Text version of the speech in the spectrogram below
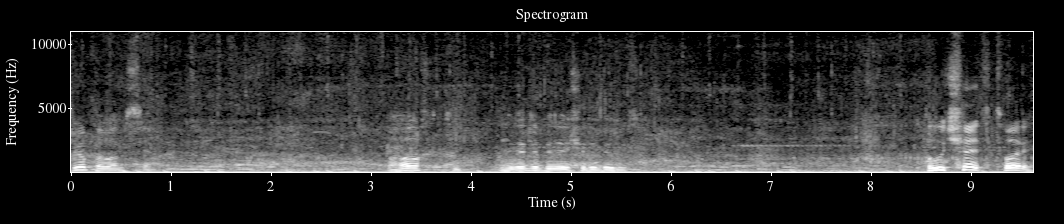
Жопа вам всем. Ах ты, я до тебя еще доберусь. Получайте, твари.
